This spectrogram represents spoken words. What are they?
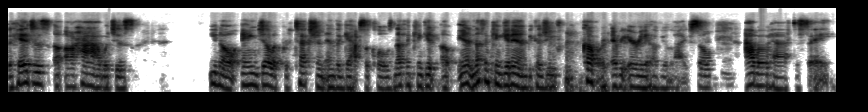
The hedges are high, which is, you know, angelic protection, and the gaps are closed. Nothing can get up in, nothing can get in because you've covered every area of your life. So I would have to say,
